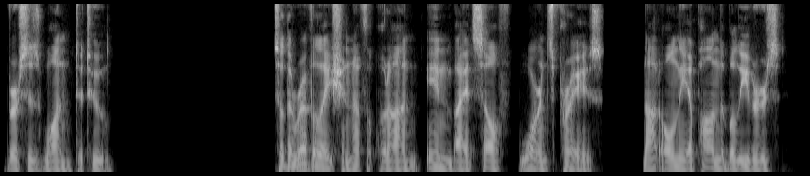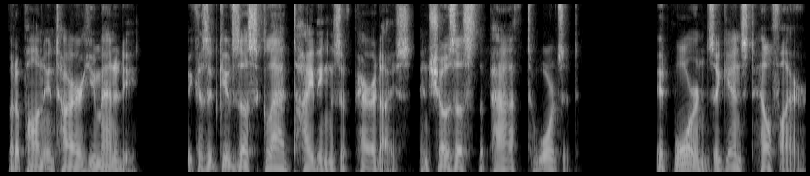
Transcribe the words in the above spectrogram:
verses 1 to 2. So the revelation of the Quran in by itself warrants praise, not only upon the believers, but upon entire humanity, because it gives us glad tidings of paradise and shows us the path towards it. It warns against hellfire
